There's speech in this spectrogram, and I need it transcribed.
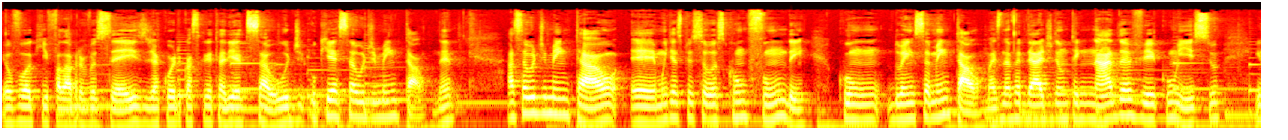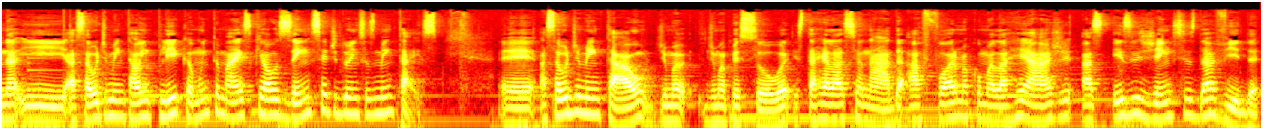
eu vou aqui falar para vocês, de acordo com a Secretaria de Saúde, o que é saúde mental, né? A saúde mental, é, muitas pessoas confundem com doença mental, mas na verdade não tem nada a ver com isso e, na, e a saúde mental implica muito mais que a ausência de doenças mentais. É, a saúde mental de uma, de uma pessoa está relacionada à forma como ela reage às exigências da vida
